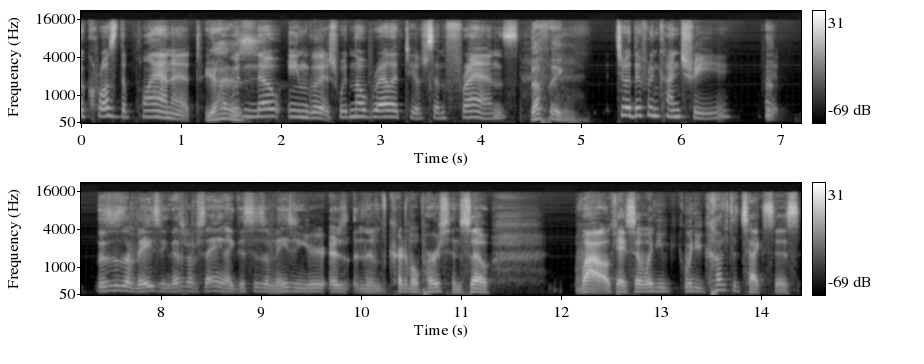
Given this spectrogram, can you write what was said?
across the planet Yes. with no English, with no relatives and friends nothing. to a different country. This is amazing. That's what I'm saying. Like, this is amazing. You're an incredible person. So, Wow. Okay. So when you when you come to Texas,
